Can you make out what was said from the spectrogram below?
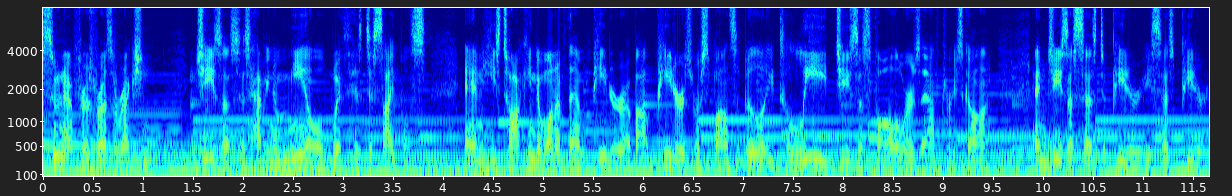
Soon after his resurrection, Jesus is having a meal with his disciples, and he's talking to one of them, Peter, about Peter's responsibility to lead Jesus' followers after he's gone. And Jesus says to Peter, He says, Peter,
